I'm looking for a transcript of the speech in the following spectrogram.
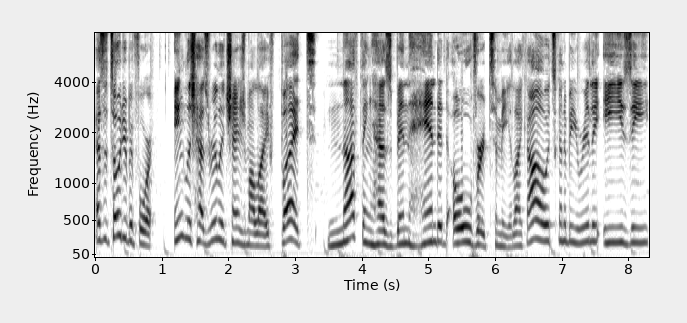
as I told you before, English has really changed my life, but nothing has been handed over to me. Like, oh, it's going to be really easy.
